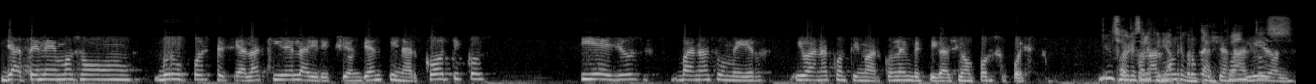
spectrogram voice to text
Ya tenemos un grupo especial aquí de la Dirección de Antinarcóticos y ellos van a asumir y van a continuar con la investigación, por supuesto. Sobre eso le quería preguntar, ¿cuántos.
